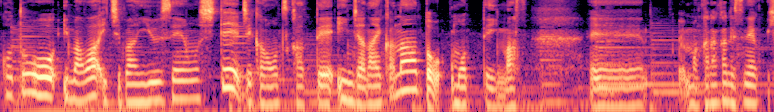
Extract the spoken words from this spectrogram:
ことを今は一番優先をして時間を使っていいんじゃないかなと思っています。えー、なかなかですね一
